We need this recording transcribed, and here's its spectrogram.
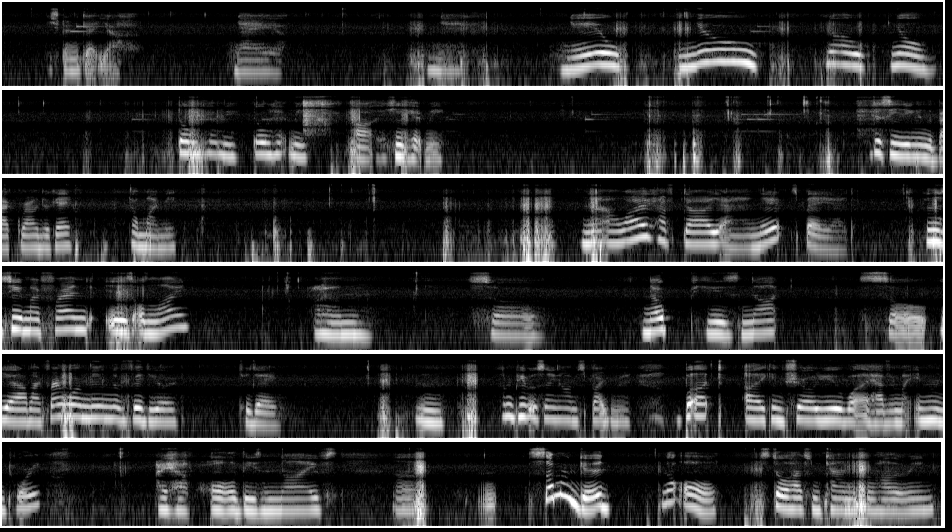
He's gonna get ya. No. No. No. No. No. Don't hit me. Don't hit me. Ah, uh, he hit me. Just eating in the background, okay? Don't mind me. Now I have died and it's bad. You can see my friend is online. Um, so Nope, he's not. So, yeah, my friend won't be in the video today. Mm. Some people saying I'm Spider-Man, but I can show you what I have in my inventory. I have all these knives. Uh, some are good, not all. Still have some candy from Halloween.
